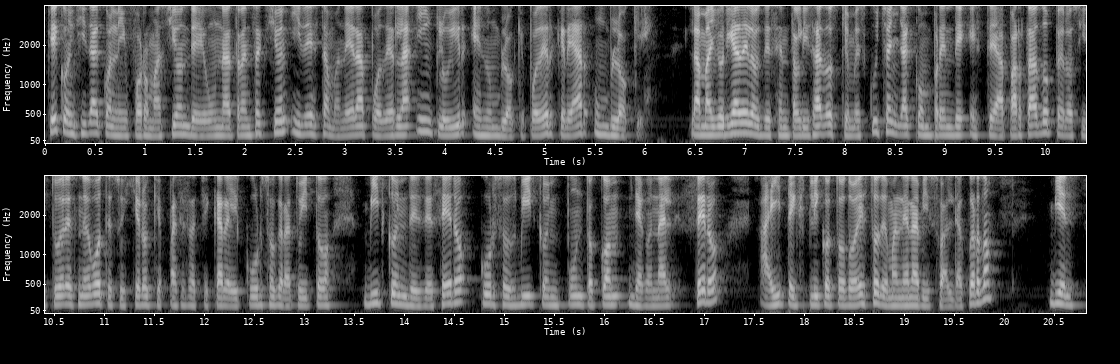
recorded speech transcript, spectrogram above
que coincida con la información de una transacción y de esta manera poderla incluir en un bloque, poder crear un bloque. La mayoría de los descentralizados que me escuchan ya comprende este apartado, pero si tú eres nuevo te sugiero que pases a checar el curso gratuito Bitcoin desde cero, cursosbitcoin.com diagonal cero. Ahí te explico todo esto de manera visual, ¿de acuerdo? Bien,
